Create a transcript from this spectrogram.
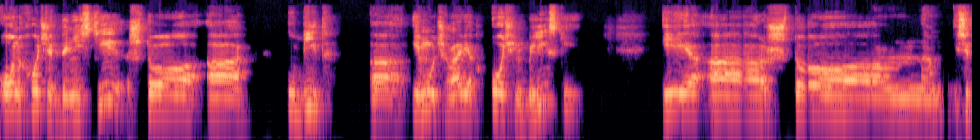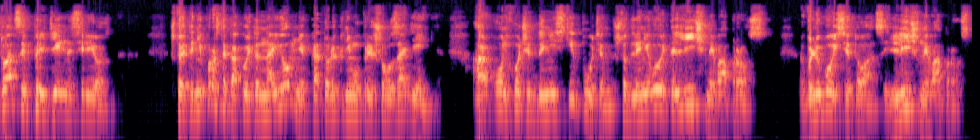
он хочет донести, что э, убит ему человек очень близкий, и э, что э, ситуация предельно серьезная. Что это не просто какой-то наемник, который к нему пришел за деньги, а он хочет донести Путин, что для него это личный вопрос – в любой ситуации, личный вопрос.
